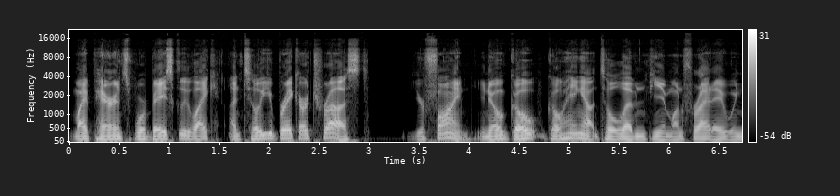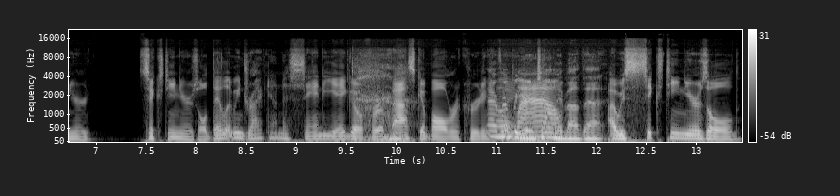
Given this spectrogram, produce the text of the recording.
my parents were basically like, until you break our trust, you're fine. You know, go go hang out till 11 p.m. on Friday when you're 16 years old. They let me drive down to San Diego for a basketball recruiting I thing. remember you were telling me about that. I was 16 years old.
